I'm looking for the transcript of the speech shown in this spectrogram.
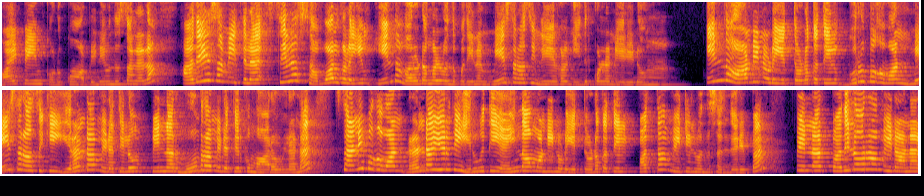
வாய்ப்பையும் கொடுக்கும் அப்படின்னு வந்து சொல்லலாம். அதே சமயத்தில் சில சவால்களையும் இந்த வருடங்கள் வந்து பார்த்திங்கன்னா மேசராசி நேர்கள் எதிர்கொள்ள நேரிடும். இந்த ஆண்டினுடைய தொடக்கத்தில் குரு பகவான் மேசராசிக்கு இரண்டாம் இடத்திலும் பின்னர் மூன்றாம் இடத்திற்கு மாற உள்ளனர். சனி பகவான் ரெண்டாயிரத்தி இருபத்தி ஐந்தாம் ஆண்டினுடைய தொடக்கத்தில் பத்தாம் வீட்டில் வந்து சஞ்சரிப்பார். பின்னர் பதினோராம் வீடான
